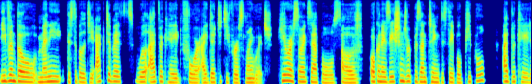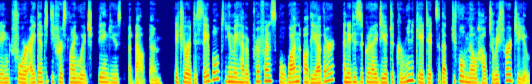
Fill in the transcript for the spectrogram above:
even though many disability activists will advocate for identity first language. Here are some examples of organizations representing disabled people advocating for identity first language being used about them. If you are disabled, you may have a preference for one or the other, and it is a good idea to communicate it so that people know how to refer to you.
